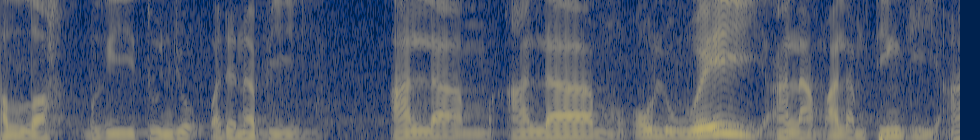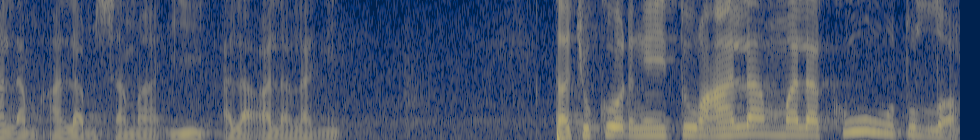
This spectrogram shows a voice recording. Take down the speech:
Allah beri tunjuk pada Nabi alam alam ulwi alam alam tinggi alam alam samai alam alam langit. Tak cukup dengan itu alam malakutullah.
